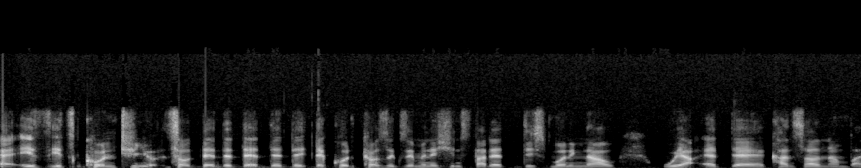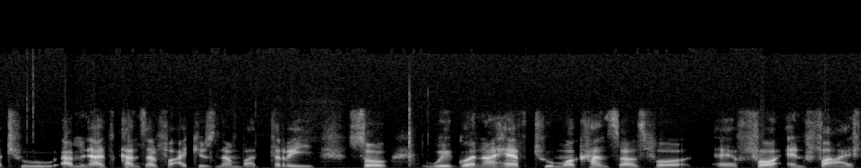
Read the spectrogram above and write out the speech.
uh, it's it's continue. So the the, the the the cross examination started this morning. Now we are at the council number two. I mean, at council for accused number three. So we're gonna have two more councils for uh, four and five.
